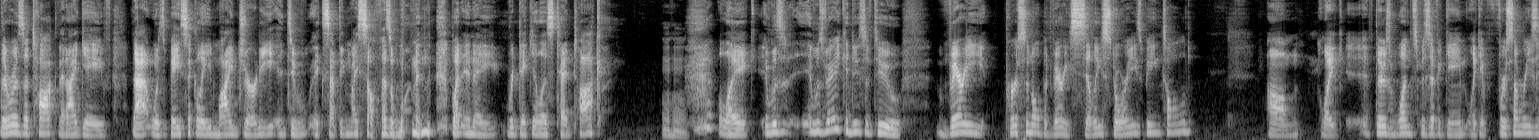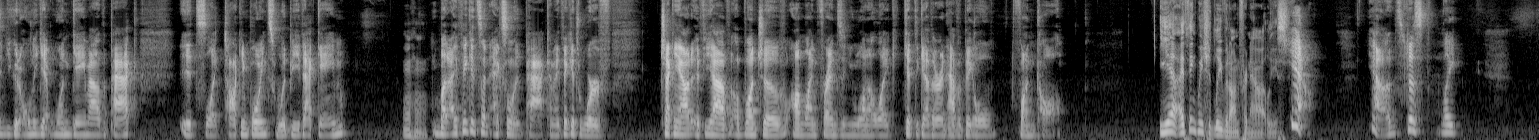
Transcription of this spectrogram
there was a talk that I gave that was basically my journey into accepting myself as a woman, but in a ridiculous TED talk. Mhm. like it was it was very conducive to very personal but very silly stories being told um like if there's one specific game like if for some reason you could only get one game out of the pack it's like talking points would be that game Mhm. but i think it's an excellent pack and i think it's worth checking out if you have a bunch of online friends and you want to like get together and have a big old fun call Yeah, I think we should leave it on for now, at least. Yeah. Yeah, it's just like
